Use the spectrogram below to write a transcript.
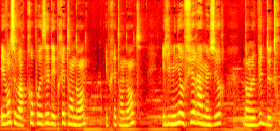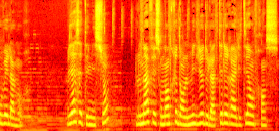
et vont se voir proposer des prétendantes et prétendantes éliminées au fur et à mesure dans le but de trouver l'amour. Via cette émission, Luna fait son entrée dans le milieu de la télé-réalité en France.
